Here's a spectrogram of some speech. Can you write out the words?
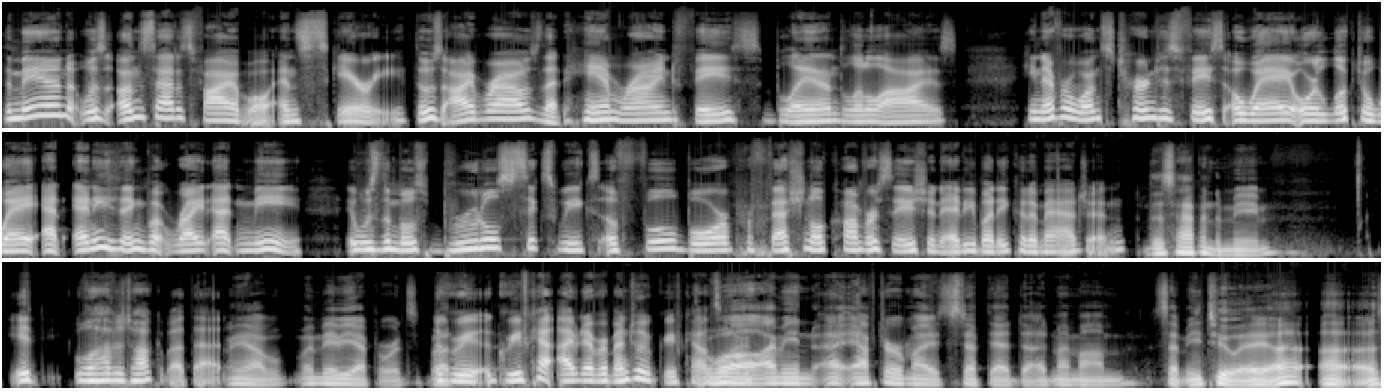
The man was unsatisfiable and scary. Those eyebrows, that ham rind face, bland little eyes. He never once turned his face away or looked away at anything but right at me. It was the most brutal six weeks of full bore professional conversation anybody could imagine. This happened to me. It we'll have to talk about that. Yeah, well, maybe afterwards. A, But a grief ca- I've never been to a grief counselor. well, I mean, after my stepdad died, my mom sent me to a, a, a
